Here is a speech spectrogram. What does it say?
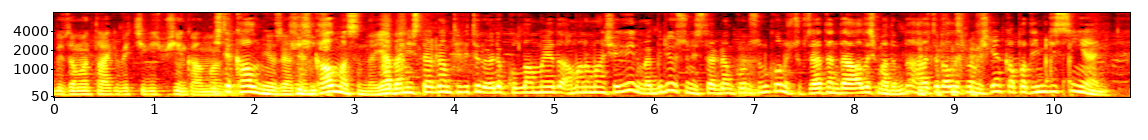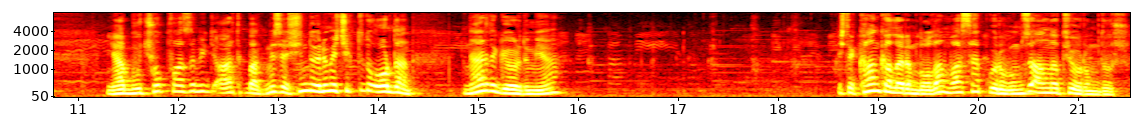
o, bir zaman takip edecek hiçbir şeyin kalmaz. İşte kalmıyor zaten. Kalmasın da. Ya ben Instagram, Twitter öyle kullanmaya da aman aman şey değilim. Ya biliyorsun Instagram konusunu konuştuk. Zaten daha alışmadım da. Hazır alışmamışken kapatayım gitsin yani. Ya bu çok fazla bir artık bak mesela şimdi önüme çıktı da oradan. Nerede gördüm ya? İşte kankalarımla olan WhatsApp grubumuzu anlatıyorumdur.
